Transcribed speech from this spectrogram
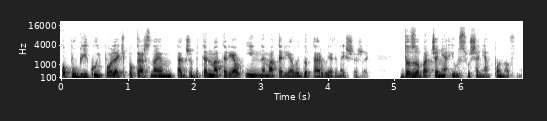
opublikuj, poleć, pokaż znajomym tak, żeby ten materiał i inne materiały dotarły jak najszerzej. Do zobaczenia i usłyszenia ponownie.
